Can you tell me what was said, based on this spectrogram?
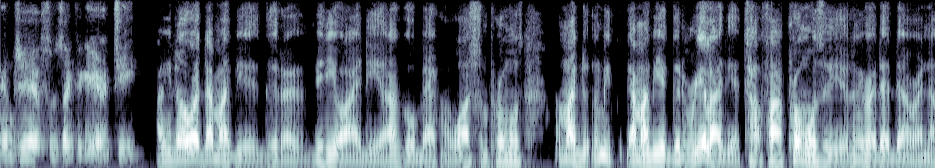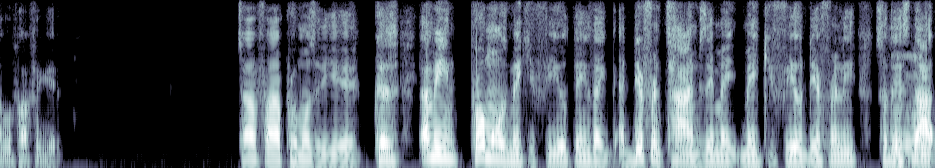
MJF was like a guarantee. Uh, You know what? That might be a good uh, video idea. I'll go back and watch some promos. I might do. Let me. That might be a good real idea. Top five promos of the year. Let me write that down right now before I forget. Top five promos of the year. Because I mean, promos make you feel things like at different times they may make you feel differently. So there's Mhm. not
